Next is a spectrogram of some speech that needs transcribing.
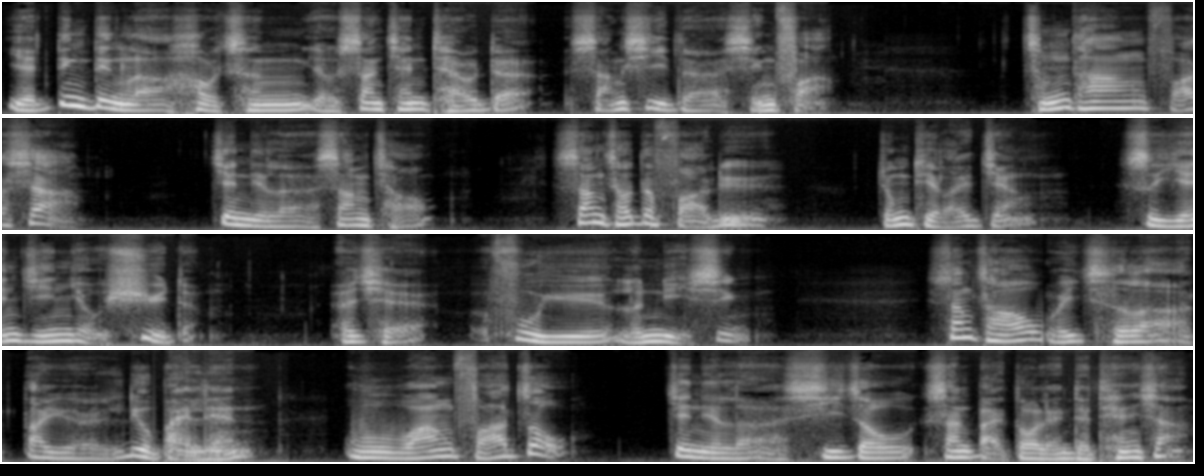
也订定了号称有三千条的详细的刑法。成汤伐夏，建立了商朝。商朝的法律总体来讲是严谨有序的，而且富于伦理性。商朝维持了大约六百年。武王伐纣，建立了西周三百多年的天下。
